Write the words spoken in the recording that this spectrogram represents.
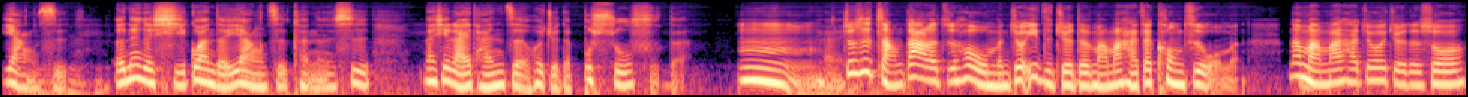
样子，而那个习惯的样子可能是。那些来谈者会觉得不舒服的，嗯，就是长大了之后，我们就一直觉得妈妈还在控制我们。那妈妈她就会觉得说，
